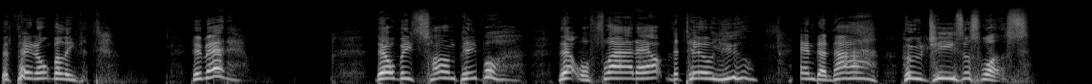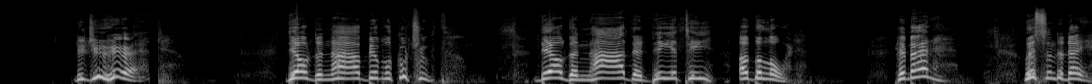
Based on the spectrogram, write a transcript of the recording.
that they don't believe it. Amen. There'll be some people that will flat out to tell you and deny who Jesus was. Did you hear that? They'll deny biblical truth. They'll deny the deity of the Lord. Amen. Listen today.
